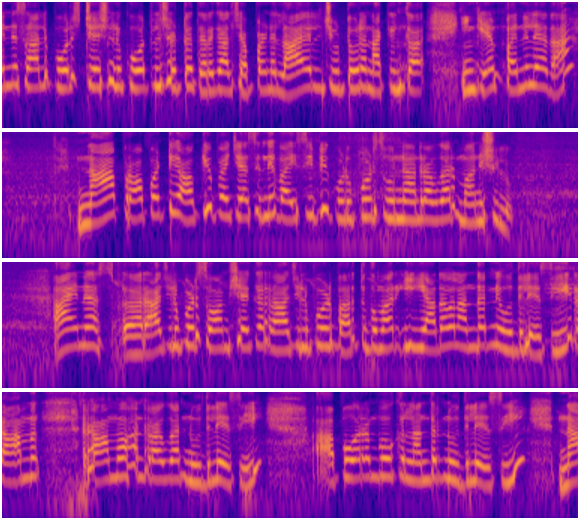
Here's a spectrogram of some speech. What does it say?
ఎన్నిసార్లు పోలీస్ స్టేషన్ కోర్టుల చుట్టూ తిరగాలి చెప్పండి. లాయర్ల చుట్టూ నాకు ఇంకా ఇంకేం పని లేదా? నా ప్రాపర్టీ ఆక్యుపై చేసింది వైసీపీ కుడుపూడి సూర్యనారాయణరావు గారు మనుషులు. ఆయన రాజులపూడి సోమశేఖర్ రాజులపూడి భరత్ కుమార్ ఈ యాదవులందరినీ వదిలేసి రామ రామ్మోహన్ రావు గారిని వదిలేసి ఆ పూరంబోకులందరిని వదిలేసి నా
